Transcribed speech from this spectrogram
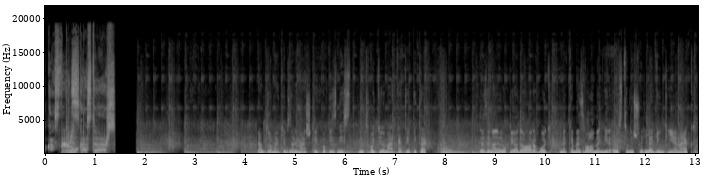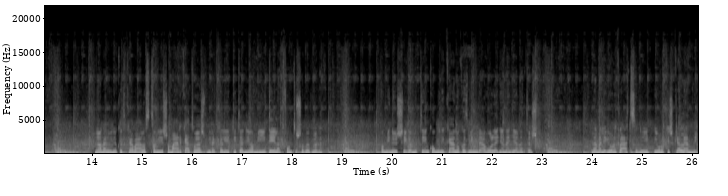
Brocasters. Brocasters. Nem tudom elképzelni másképp a bizniszt, mint hogy márkát építek. Ez egy nagyon jó példa arra, hogy nekem ez valamennyire ösztönös, hogy legyünk ilyenek. Olyan előnyöket kell választani, és a márkát olyasmire kell építeni, ami tényleg fontos a vevőnek. A minőség, amit én kommunikálok, az mindenhol legyen egyenletes. Nem elég jónak látszani, jónak is kell lenni.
